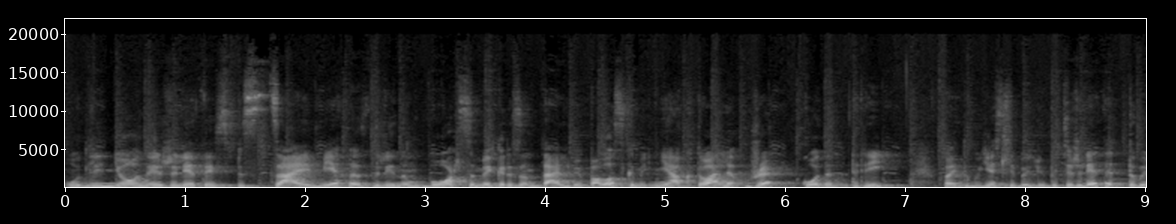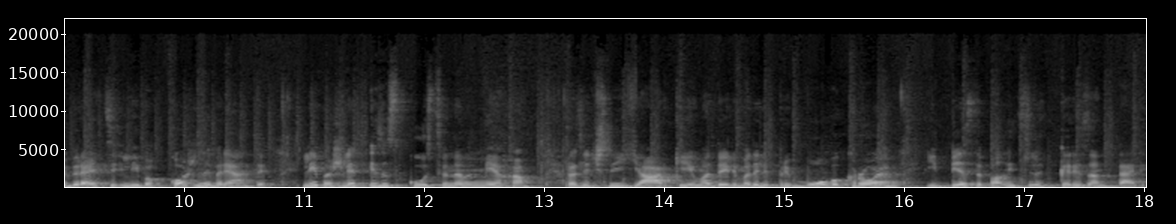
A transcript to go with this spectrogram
Удлиненные жилеты из песца и меха с длинным ворсом и горизонтальными полосками не актуальны уже года 3. Поэтому, если вы любите жилеты, то выбирайте либо кожаные варианты, либо жилет из искусственного меха. Различные яркие модели, модели прямого кроя и без дополнительных горизонталей.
